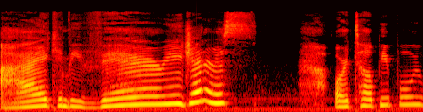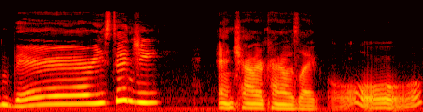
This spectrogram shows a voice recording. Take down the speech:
I can be very generous or tell people I'm very stingy. And Chandler kind of was like, oh,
